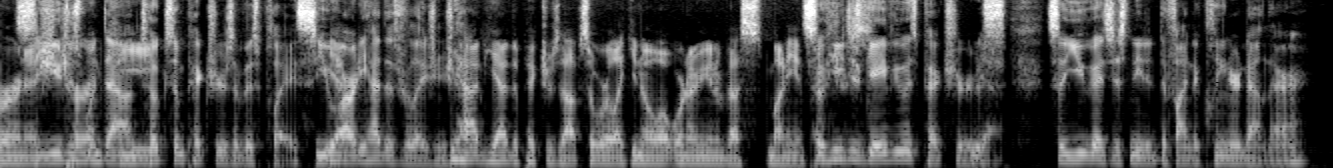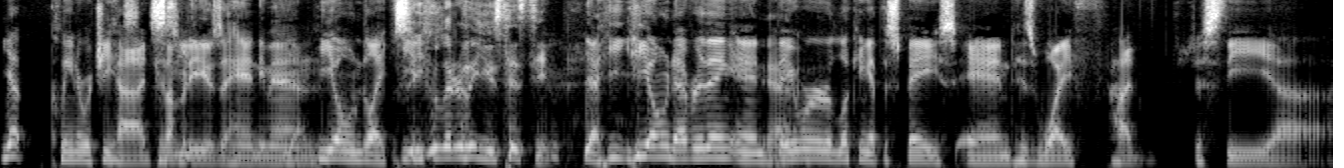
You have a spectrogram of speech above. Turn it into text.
furnished. So you just went down, took some pictures of his place. So you yeah. already had this relationship. He had he had the pictures up. So we're like, you know what? We're not even gonna invest money in. So pictures. he just gave you his pictures. Yeah. So you guys just needed to find a cleaner down there. Yep, cleaner, which he had. Somebody he, who's a handyman. Yeah, he owned like. So he, you literally used his team. Yeah, he he owned everything, and they were looking at the space, and his wife had just the. Uh,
